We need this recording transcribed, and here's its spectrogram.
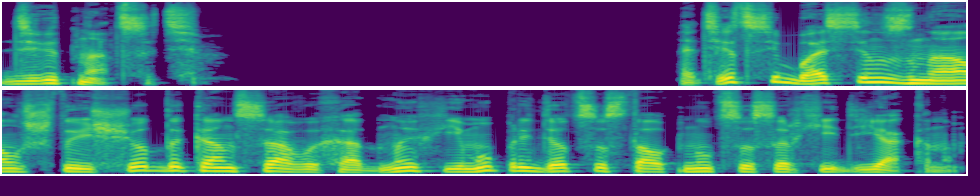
19. Отец Себастьян знал, что еще до конца выходных ему придется столкнуться с архидиаконом.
